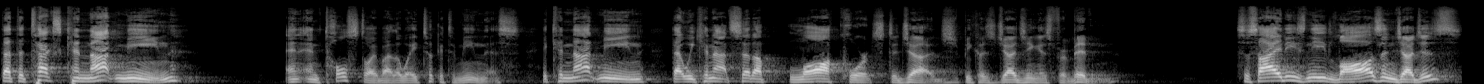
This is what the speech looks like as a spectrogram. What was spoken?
that the text cannot mean, and, and Tolstoy, by the way, took it to mean this, it cannot mean that we cannot set up law courts to judge because judging is forbidden. Societies need laws and judges.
